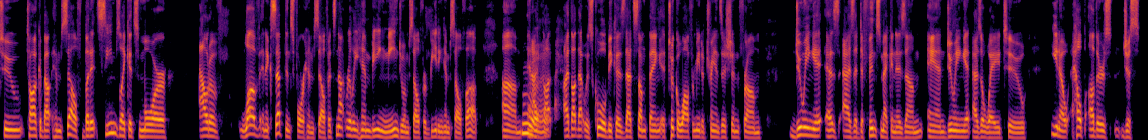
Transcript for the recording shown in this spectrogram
to talk about himself but it seems like it's more out of love and acceptance for himself. It's not really him being mean to himself or beating himself up. Um, right. And I thought I thought that was cool because that's something. It took a while for me to transition from doing it as as a defense mechanism and doing it as a way to, you know, help others just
